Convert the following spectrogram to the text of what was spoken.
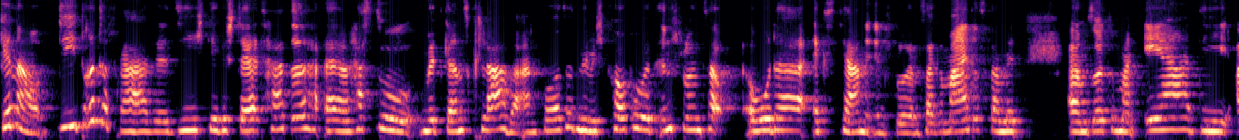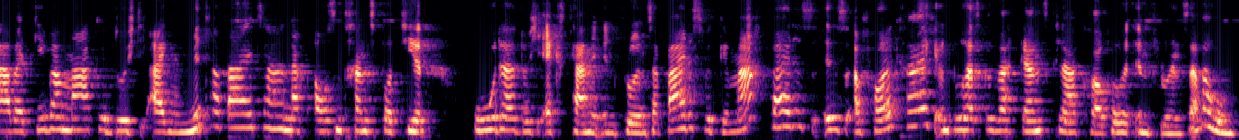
Genau, die dritte Frage, die ich dir gestellt hatte, äh, hast du mit ganz klar beantwortet, nämlich Corporate Influencer oder externe Influencer. Gemeint ist damit, ähm, sollte man eher die Arbeitgebermarke durch die eigenen Mitarbeiter nach außen transportieren oder durch externe Influencer. Beides wird gemacht, beides ist erfolgreich und du hast gesagt ganz klar Corporate Influencer. Warum?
